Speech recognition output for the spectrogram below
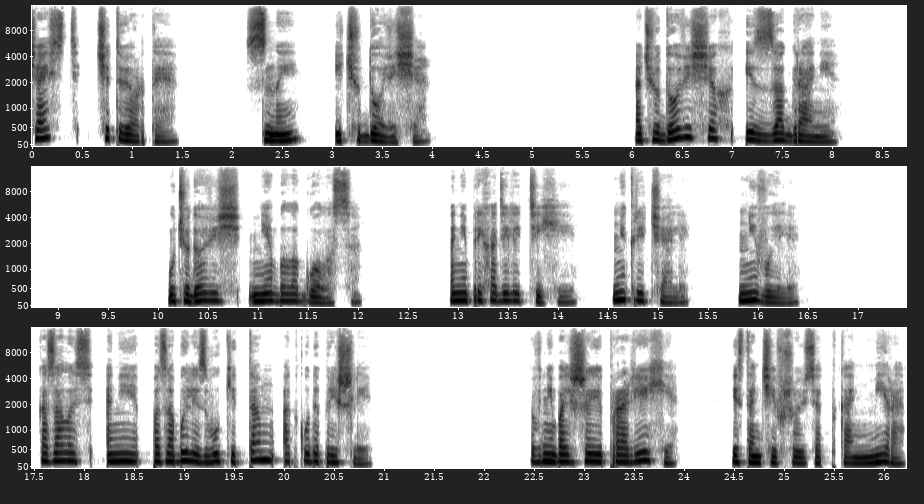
Часть четвертая. Сны и чудовища. О чудовищах из-за грани. У чудовищ не было голоса. Они приходили тихие, не кричали, не выли. Казалось, они позабыли звуки там, откуда пришли. В небольшие прорехи, истончившуюся ткань мира,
